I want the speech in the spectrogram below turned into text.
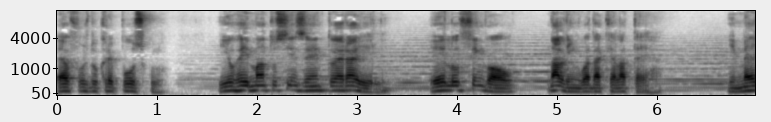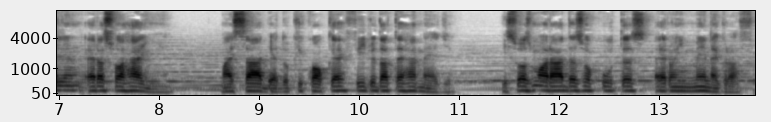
Elfos do Crepúsculo, e o Rei Manto Cinzento era ele, Elo na língua daquela terra. E Melian era sua rainha, mais sábia do que qualquer filho da Terra-média, e suas moradas ocultas eram em Menegroth,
